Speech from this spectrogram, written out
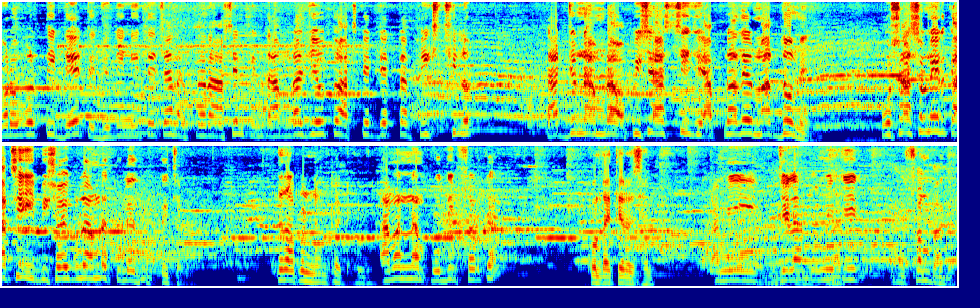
পরবর্তী ডেট যদি নিতে চান আপনারা আসেন। কিন্তু আমরা যেহেতু আজকের ডেটটা ফিক্স ছিল তার জন্য আমরা অফিসে আসছি যে আপনাদের মাধ্যমে প্রশাসনের কাছে এই বিষয়গুলো আমরা তুলে ধরতে চাই। দাদা আপনার নামটা আমার নাম প্রদীপ সরকার। কোন দায়িত্বে রয়েছেন? আমি জেলা কমিটির সম্পাদক।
